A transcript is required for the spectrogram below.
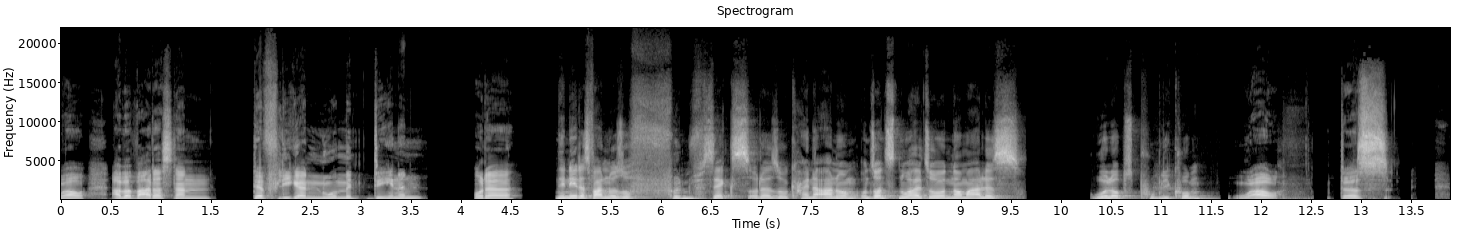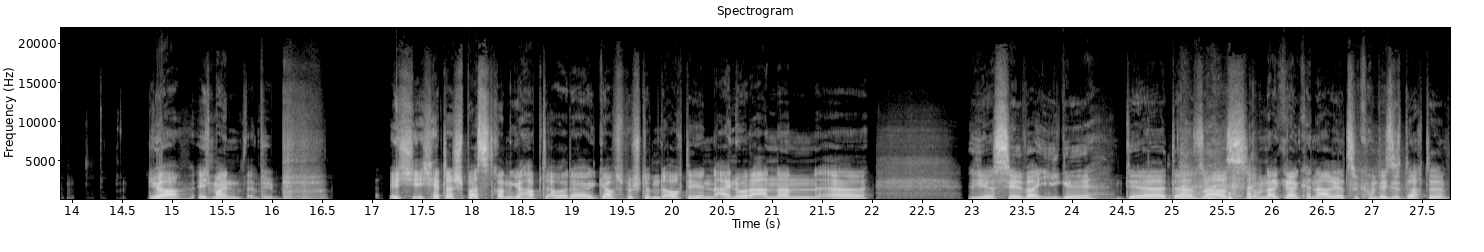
wow. Aber war das dann der Flieger nur mit denen? Oder Nee, nee, das waren nur so fünf, sechs oder so, keine Ahnung. Und sonst nur halt so normales Urlaubspublikum. Wow. Das. Ja, ich meine, ich, ich hätte da Spaß dran gehabt, aber da gab es bestimmt auch den einen oder anderen. Äh, hier Silver Eagle, der da saß, um nach Gran Canaria zu kommen, der sich dachte,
